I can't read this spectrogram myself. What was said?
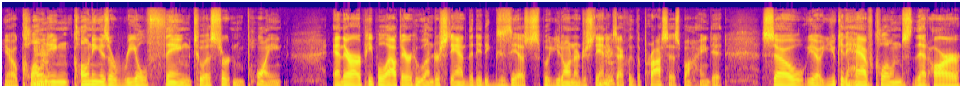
you know, cloning mm-hmm. cloning is a real thing to a certain point, and there are people out there who understand that it exists, but you don't understand mm-hmm. exactly the process behind it. So, you know, you can have clones that are,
